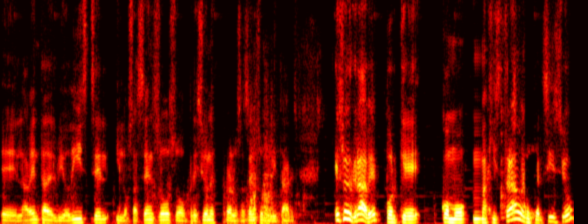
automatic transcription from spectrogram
eh, la venta del biodiesel y los ascensos o presiones para los ascensos militares. Eso es grave porque como magistrado en ejercicio,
